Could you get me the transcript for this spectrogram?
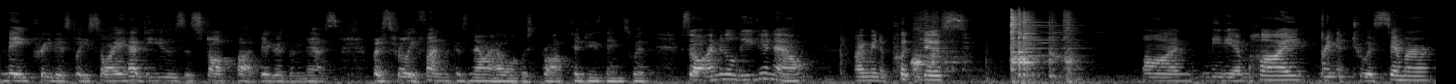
made previously, so I had to use a stock pot bigger than this. But it's really fun because now I have all this broth to do things with. So I'm gonna leave you now. I'm gonna put this on medium high, bring it to a simmer.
